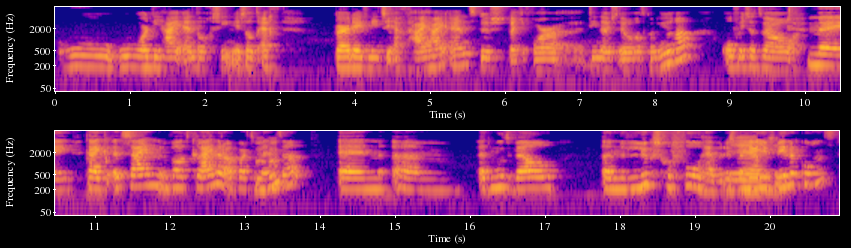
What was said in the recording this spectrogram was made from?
hoe, hoe wordt die high-end dan gezien? Is dat echt per definitie echt high-high-end? Dus dat je voor eh, 10.000 euro wat kan huren? Of is het wel... Nee, kijk, het zijn wat kleinere appartementen. En ehm, het moet wel een luxe gevoel hebben. Dus Ja, wanneer je binnenkomt,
